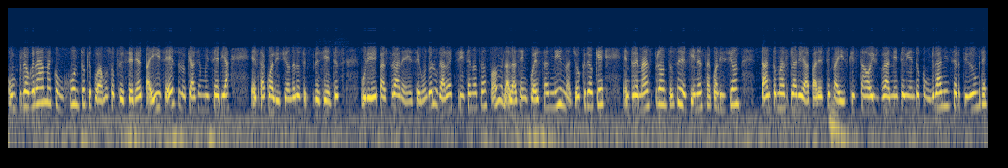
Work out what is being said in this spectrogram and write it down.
un programa conjunto que podamos ofrecerle al país. Eso es lo que hace muy seria esta coalición de los expresidentes Uribe y Pastrana. En segundo lugar, existen otras fórmulas, las encuestas mismas. Yo creo que entre más pronto se define esta coalición, tanto más claridad para este país que está hoy realmente viendo con gran incertidumbre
